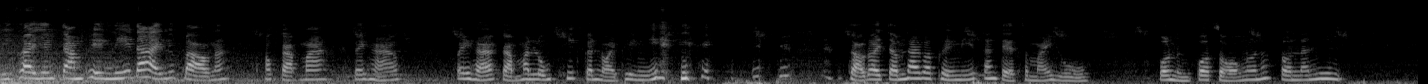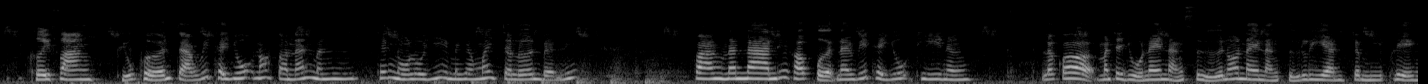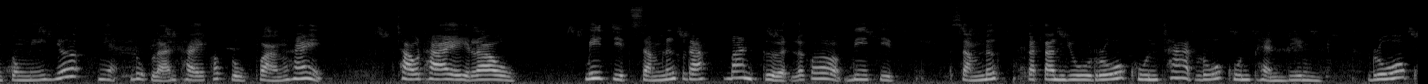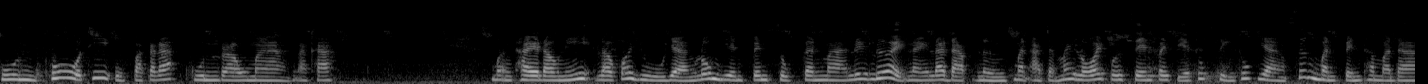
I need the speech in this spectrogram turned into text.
มีใครยังจำเพลงนี้ได้หรือเปล่านะ เอากลับมาไปหา ไปหากลับมาลงคลิปกันหน่อยเพลงนี้ สาวดอยจำได้ว่าเพลงนี้ตั้งแต่สมัยอยู่ปหนึ่งปสองเนอะเนะตอนนั้นนี่เคยฟังผิวเผินจากวิทยุเนาะตอนนั้นมันเทคโนโลยีมันยังไม่เจริญแบบนี้ ฟังนานๆที่เขาเปิดในวิทยุทีหนึ่ง แล้วก็มันจะอยู่ในหนังสือเนาะในหนังสือเรียนจะมีเพลงตรงนี้เยอะเนี่ยลูกหลานไทยเขาปลูกฝังให้ ชาวไทยเรามีจิตสำนึกรักบ้านเกิดแล้วก็มีจิตสำนึกกตัญญูรู้คุณชาติรู้คุณแผ่นดิน รู้คุณผู้ที่อุปการะคุณเรามานะคะ เมืองไทยเรานี้เราก็อยู่อย่างร่มเย็นเป็นสุขกันมาเรื่อยๆ ในระดับหนึ่ง มันอาจจะไม่ร้อยเปอร์เซนไปเสียทุกสิ่งทุกอย่าง ซึ่งมันเป็นธรรมดา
